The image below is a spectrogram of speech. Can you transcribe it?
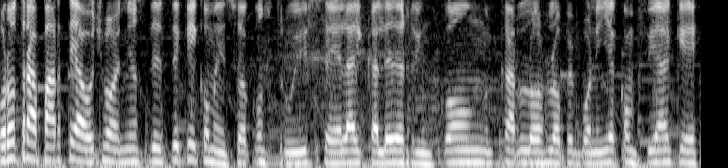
Por otra parte, a ocho años desde que comenzó a construirse el alcalde de Rincón, Carlos López Bonilla confía que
